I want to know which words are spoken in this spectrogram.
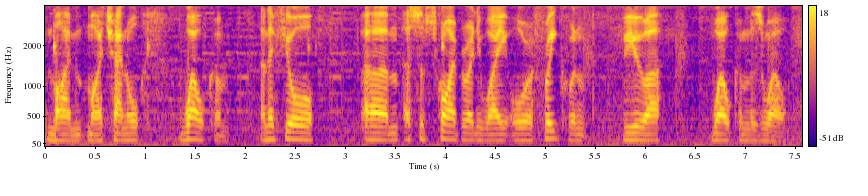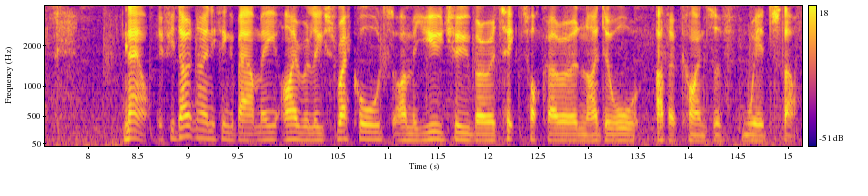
my, my channel, welcome. And if you're um, a subscriber anyway, or a frequent viewer, welcome as well. Now, if you don't know anything about me, I release records, I'm a YouTuber, a TikToker, and I do all other kinds of weird stuff.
